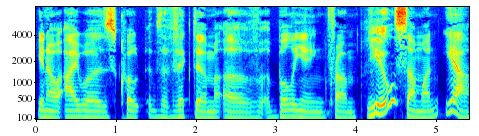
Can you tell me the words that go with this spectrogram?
you know, I was quote the victim of bullying from You? someone. Yeah,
